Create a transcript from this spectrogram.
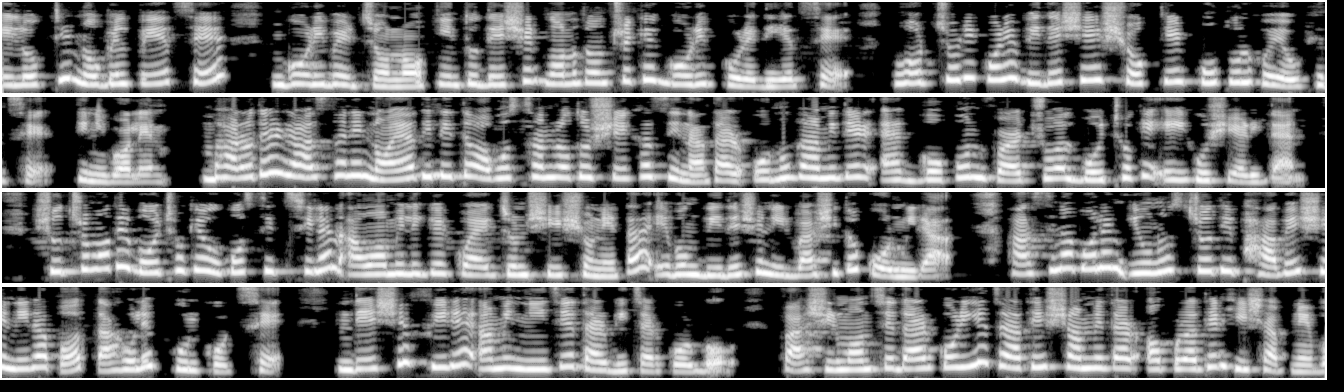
এই লোকটি নোবেল পেয়েছে গরিবের জন্য, কিন্তু দেশের গণতন্ত্রকে গরিব করে দিয়েছে। ভোট চুরি করে বিদেশি শক্তির পুতুল হয়ে উঠেছে, তিনি বলেন। ভারতের রাজধানী নয়াদিল্লিতে অবস্থানরত শেখ হাসিনা তার অনুগামীদের এক গোপন ভার্চুয়াল বৈঠকে এই হুঁশিয়ারি দেন। সূত্রমতে বৈঠকে উপস্থিত ছিলেন আওয়ামী লীগের কয়েকজন শীর্ষ নেতা এবং বিদেশে নির্বাসিত কর্মীরা। হাসিনা বলেন, ইউনুস যদি ভাবে সে নিরাপদ, তাহলে ভুল করছে। দেশে ফিরে আমি নিজে তার বিচার করব। ফাঁসির মঞ্চে দাঁড় করিয়ে জাতির সামনে তার অপরাধের হিসাব নেব।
